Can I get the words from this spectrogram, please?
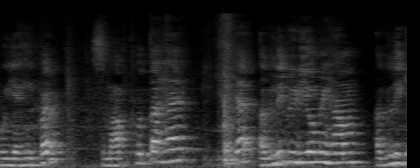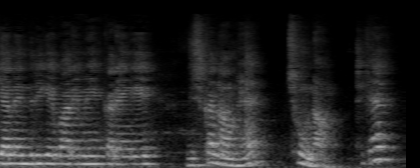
वो यहीं पर समाप्त होता है, ठीक है? अगली वीडियो में हम अगली ज्ञानेन्द्रीय के बारे में करेंगे, जिसका नाम है छूना, ठीक है?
